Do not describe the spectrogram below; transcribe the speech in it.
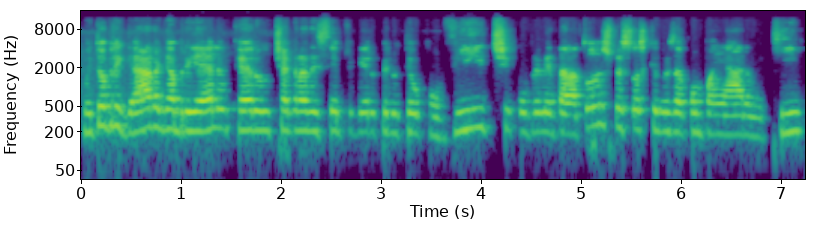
Muito obrigada, Gabriela. Eu quero te agradecer primeiro pelo teu convite, cumprimentar a todas as pessoas que nos acompanharam aqui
